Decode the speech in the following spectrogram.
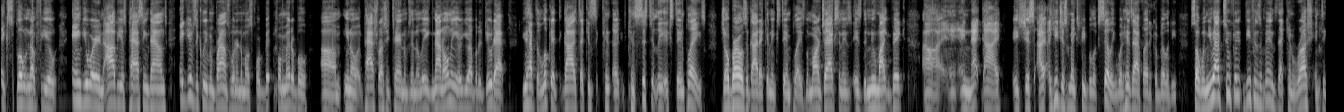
exploding upfield, and you were in obvious passing downs, it gives the Cleveland Browns one of the most formidable um, you know, pass rushing tandems in the league. Not only are you able to do that, you have to look at guys that can, can uh, consistently extend plays. Joe Burrow is a guy that can extend plays. Lamar Jackson is is the new Mike Vick, uh, and, and that guy is just I, he just makes people look silly with his athletic ability. So when you have two defensive ends that can rush and, to,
